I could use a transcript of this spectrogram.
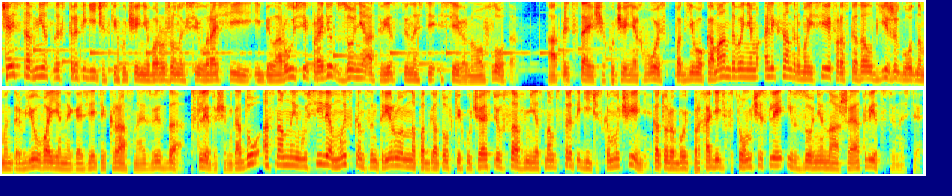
Часть совместных стратегических учений вооруженных сил России и Беларуси пройдет в зоне ответственности Северного флота. О предстоящих учениях войск под его командованием Александр Моисеев рассказал в ежегодном интервью военной газете «Красная звезда». В следующем году основные усилия мы сконцентрируем на подготовке к участию в совместном стратегическом учении, которое будет проходить в том числе и в зоне нашей ответственности,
